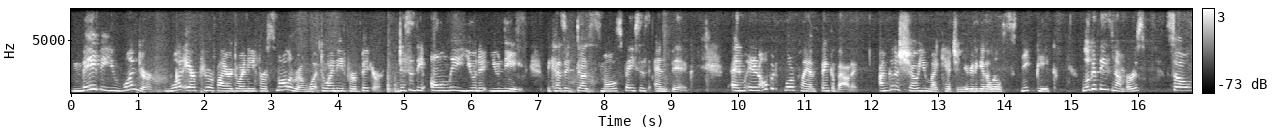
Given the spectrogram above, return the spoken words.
Maybe you wonder, what air purifier do I need for a smaller room? What do I need for a bigger? This is the only unit you need because it does small spaces and big. And in an open floor plan, think about it. I'm going to show you my kitchen. You're going to get a little sneak peek. Look at these numbers. So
